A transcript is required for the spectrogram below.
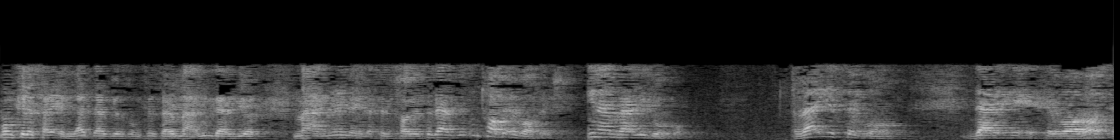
ممکنه سر علت در بیاد ممکنه سر معلوم در بیاد. معلومه به علت در بیاد. اون تابع واقعش این هم رأی دوم. رأی سوم در اعتبارات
